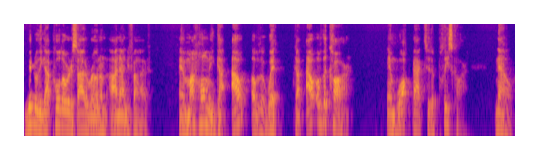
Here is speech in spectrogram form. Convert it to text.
literally got pulled over the side of the road on I 95. And my homie got out of the whip, got out of the car, and walked back to the police car. Now,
